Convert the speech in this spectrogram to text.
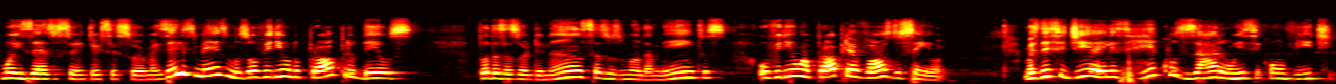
Moisés o seu intercessor, mas eles mesmos ouviriam do próprio Deus todas as ordenanças, os mandamentos, ouviriam a própria voz do Senhor. Mas nesse dia eles recusaram esse convite,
